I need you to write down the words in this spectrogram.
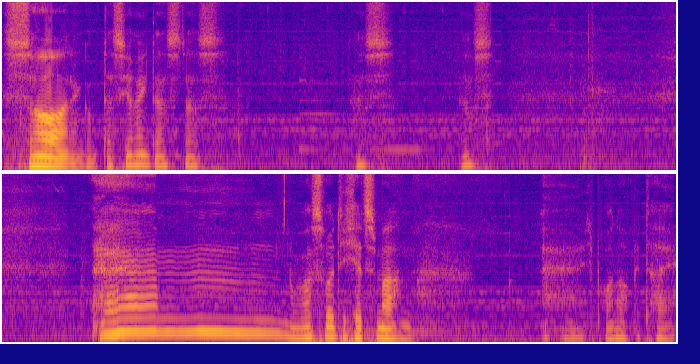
So, das hier rein, das, das, das, das. Ähm, was wollte ich jetzt machen? Äh, ich brauche noch Metall.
